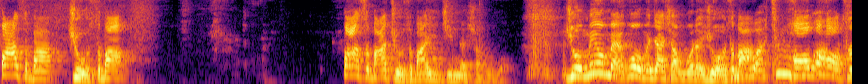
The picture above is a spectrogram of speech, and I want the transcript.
八十八、九十八，八十八、九十八一斤的香菇，有没有买过我们家香菇的？有是吧好不好吃？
